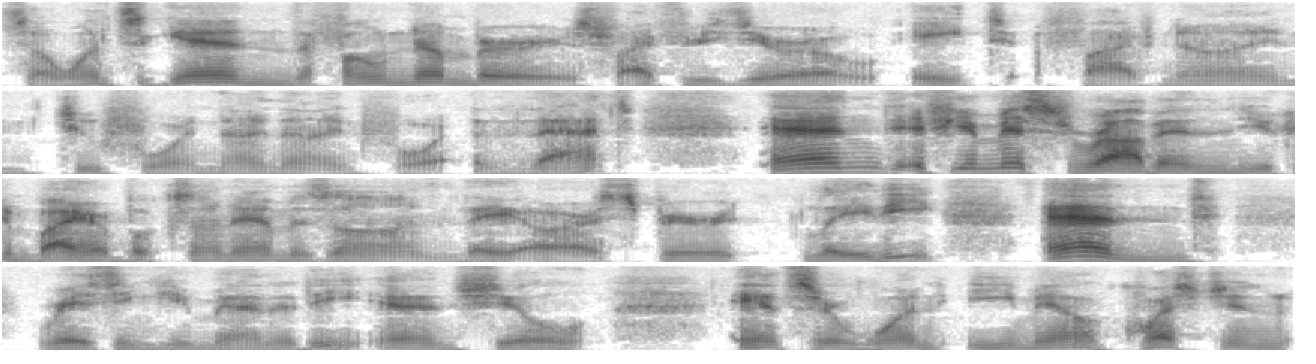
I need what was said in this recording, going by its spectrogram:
So once again, the phone number is 530 859 2499 for that. And if you miss Robin, you can buy her books on Amazon. They are Spirit Lady and Raising Humanity, and she'll answer one email question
